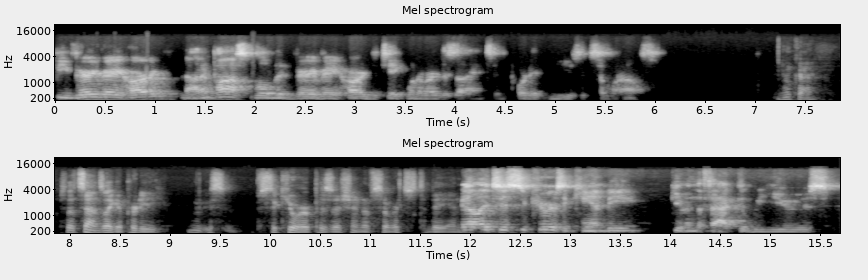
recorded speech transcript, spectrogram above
be very, very hard, not impossible, but very, very hard to take one of our designs and port it and use it somewhere else. Okay. So it sounds like a pretty secure position of sorts to be in. Well, it's as secure as it can be, given the fact that we use,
